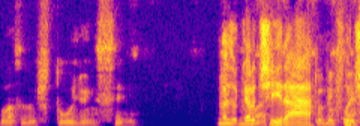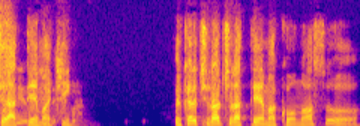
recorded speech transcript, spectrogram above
o lance do estúdio em si. Mas eu quero Mas tirar o tiratema aqui. Eu quero tirar o tiratema com o nosso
